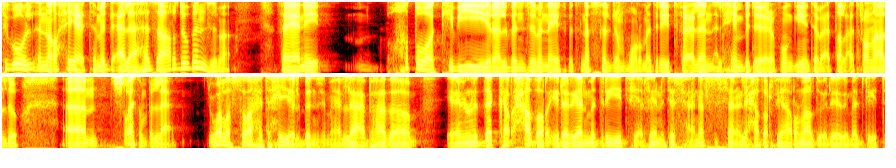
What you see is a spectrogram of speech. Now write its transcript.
تقول انه راح يعتمد على هازارد وبنزيما. فيعني خطوة كبيرة لبنزيما انه يثبت نفسه لجمهور مدريد فعلا الحين بدوا يعرفون قيمته بعد طلعت رونالدو إيش رأيكم في اللاعب؟ والله الصراحة تحية لبنزيما. اللاعب هذا يعني لو نتذكر حضر إلى ريال مدريد في 2009 نفس السنة اللي حضر فيها رونالدو إلى ريال مدريد.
